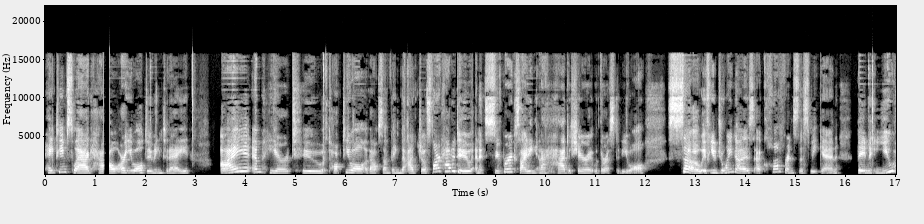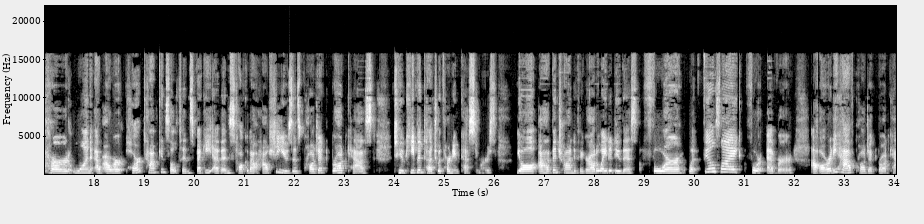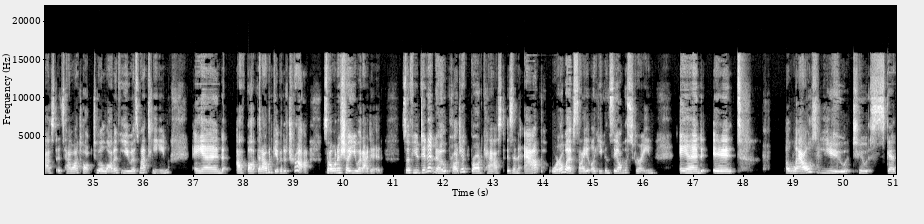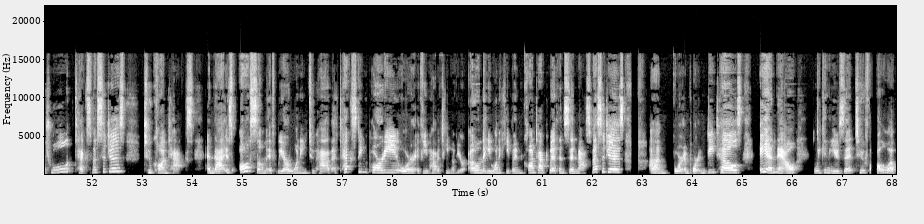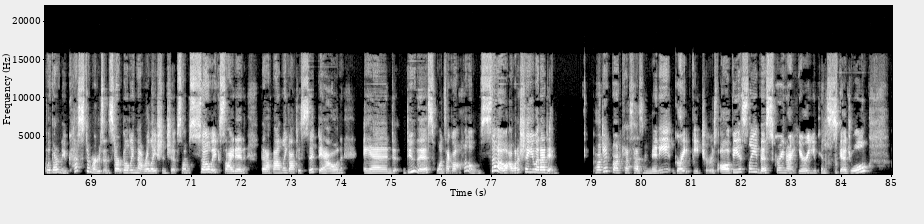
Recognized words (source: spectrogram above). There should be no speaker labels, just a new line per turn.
Hey Team Swag, how are you all doing today? I am here to talk to you all about something that I just learned how to do, and it's super exciting, and I had to share it with the rest of you all. So, if you joined us at conference this weekend, then you heard one of our part time consultants, Becky Evans, talk about how she uses Project Broadcast to keep in touch with her new customers. Y'all, I have been trying to figure out a way to do this for what feels like forever. I already have Project Broadcast. It's how I talk to a lot of you as my team, and I thought that I would give it a try. So I want to show you what I did. So if you didn't know, Project Broadcast is an app or a website like you can see on the screen, and it allows you to schedule text messages to contacts. And that is awesome if we are wanting to have a texting party or if you have a team of your own that you want to keep in contact with and send mass messages um, for important details. And now we can use it to follow up with our new customers and start building that relationship. So I'm so excited that I finally got to sit down and do this once I got home. So I want to show you what I did. Project Broadcast has many great features. Obviously, this screen right here, you can schedule.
